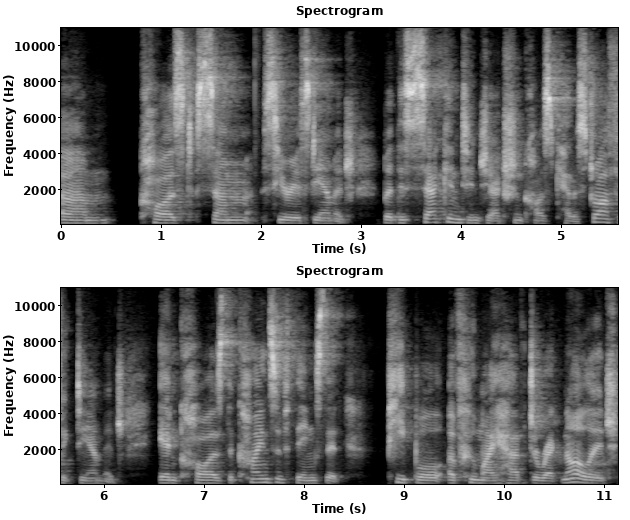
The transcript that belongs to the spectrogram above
um, caused some serious damage, but the second injection caused catastrophic damage and caused the kinds of things that people of whom I have direct knowledge,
